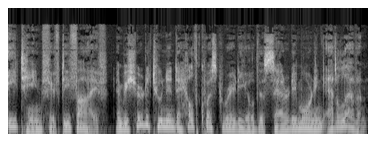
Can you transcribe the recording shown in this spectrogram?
1855. And be sure to tune into Health Quest Radio this Saturday morning at 11.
